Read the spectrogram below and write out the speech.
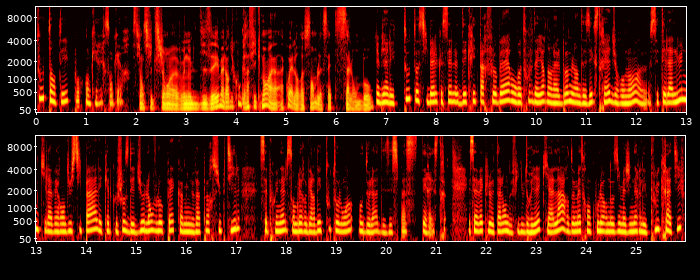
tout tenter pour conquérir son cœur. Science-fiction, euh, vous nous le disiez, mais alors du coup, graphiquement, à quoi elle ressemble cette Salambo Eh bien, elle est tout aussi belle que celle décrite par Flaubert. On retrouve d'ailleurs dans l'album l'un des extraits du roman. Euh, c'était la lune qui l'avait rendue si pâle et quelque chose des dieux l'enveloppait comme une vapeur subtile. Ses prunelles semblaient regarder tout au loin, au-delà des espaces terrestres. Et c'est avec le talent de Philippe Druyet, qui a l'art de mettre en couleur nos imaginaires les plus créatifs,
